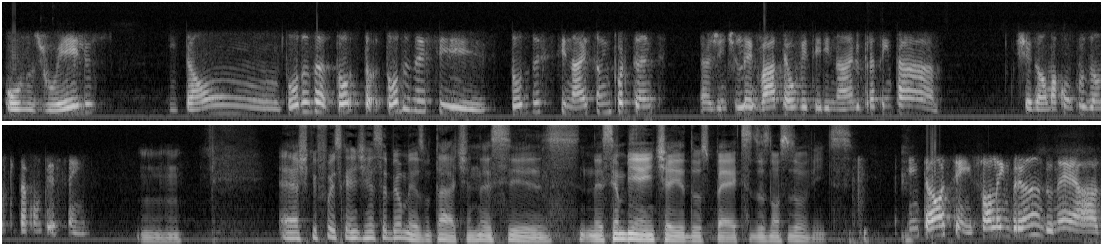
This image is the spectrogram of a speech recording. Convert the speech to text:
ou nos joelhos. Então, todas as, to, to, todos, esses, todos esses sinais são importantes a gente levar até o veterinário para tentar chegar a uma conclusão do que está acontecendo. Uhum. É, acho que foi isso que a gente recebeu mesmo, Tati, nesses, nesse ambiente aí dos pets, dos nossos ouvintes. Então, assim, só lembrando, né, as,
